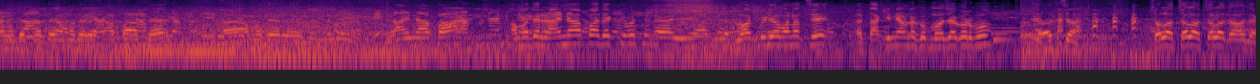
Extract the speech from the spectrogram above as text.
আমাদের সাথে আমাদের এক আপা আছে। আমাদের রায়না আপা। আমাদের রায়না আপা দেখতে পাচ্ছেন? ব্লগ ভিডিও বানাচ্ছে। তাকে নিয়ে আমরা খুব মজা করব। আচ্ছা। चलो चलो चलो जाओ जा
